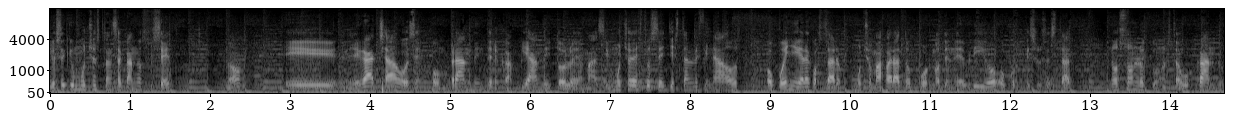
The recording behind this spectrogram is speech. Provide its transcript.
Yo sé que muchos están sacando su set, ¿no? Eh, en el gacha o es comprando, intercambiando y todo lo demás. Y muchos de estos sets ya están refinados o pueden llegar a costar mucho más barato por no tener brillo o porque sus stats no son lo que uno está buscando.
